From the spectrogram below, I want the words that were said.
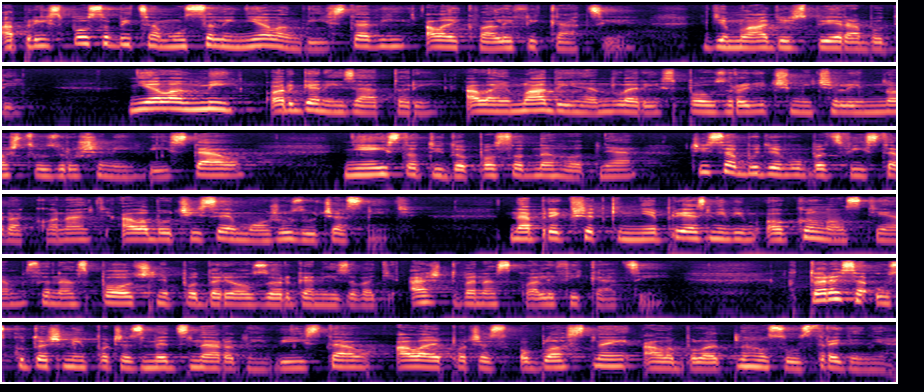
a prispôsobiť sa museli nielen výstavy, ale aj kvalifikácie, kde mládež zbiera body. Nielen my, organizátori, ale aj mladí handleri spolu s rodičmi čeli množstvu zrušených výstav, neistoty do posledného dňa, či sa bude vôbec výstava konať alebo či sa môžu zúčastniť. Napriek všetkým nepriaznivým okolnostiam sa nám spoločne podarilo zorganizovať až 12 kvalifikácií, ktoré sa uskutoční počas medzinárodných výstav, ale aj počas oblastnej alebo letného sústredenia.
